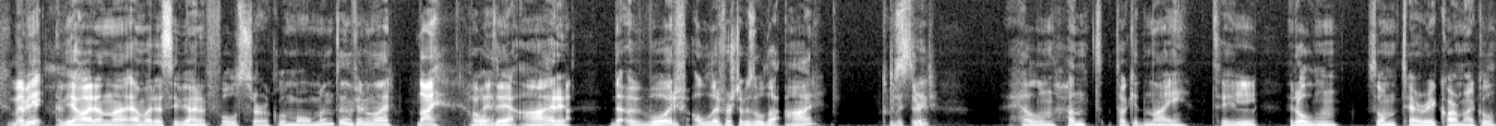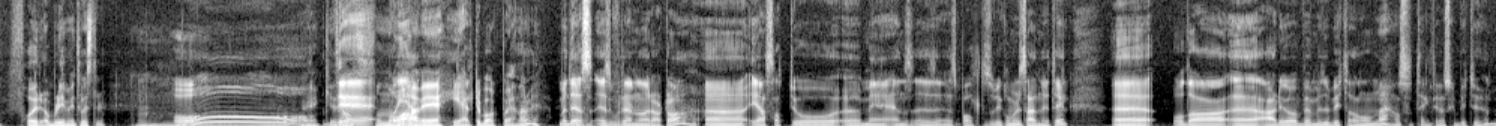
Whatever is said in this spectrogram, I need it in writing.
Men vi, har en Jeg bare si vi har en full circle moment i den filmen der. Nei, har Og vi? det er det, Vår aller første episode er Twister. Helen Hunt takket nei til rollen som Terry Carmichael for å bli med i Twister. Åh, Ikke det- sant? Så nå jeg- er vi helt tilbake på eneren, vi. Men det, jeg skal fortelle noe rart òg. jeg satt jo eh, med en eh, spalte som vi kommer seinere til. Eh, og da eh, er det jo 'Hvem vil du bytte noen med?' Og så tenkte jeg jeg skulle bytte hund.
